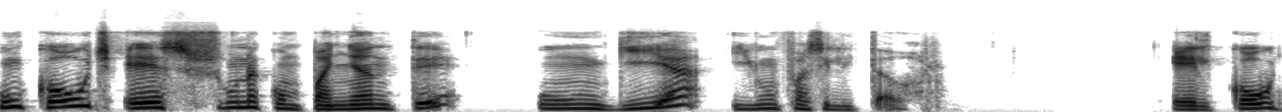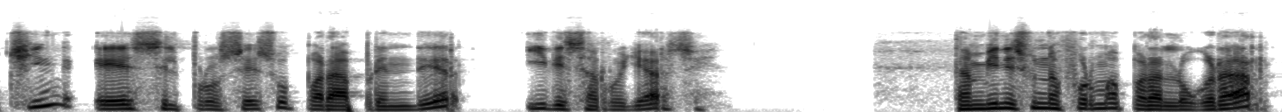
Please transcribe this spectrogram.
Un coach es un acompañante, un guía y un facilitador. El coaching es el proceso para aprender y desarrollarse. También es una forma para lograr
